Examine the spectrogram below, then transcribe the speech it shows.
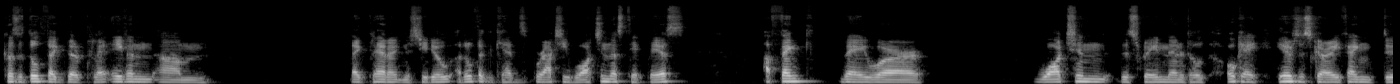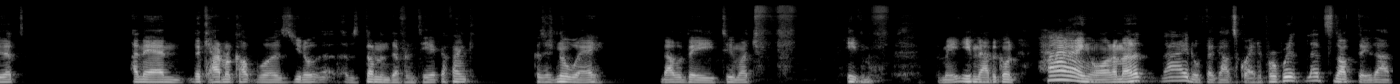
because I don't think they're play even um like playing out in the studio. I don't think the kids were actually watching this take place. I think they were watching the screen, then told, okay, here's a scary thing, do it. And then the camera cut was, you know, it was done in a different take, I think, because there's no way that would be too much, even for me. Even I'd be going, hang on a minute, I don't think that's quite appropriate. Let's not do that.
